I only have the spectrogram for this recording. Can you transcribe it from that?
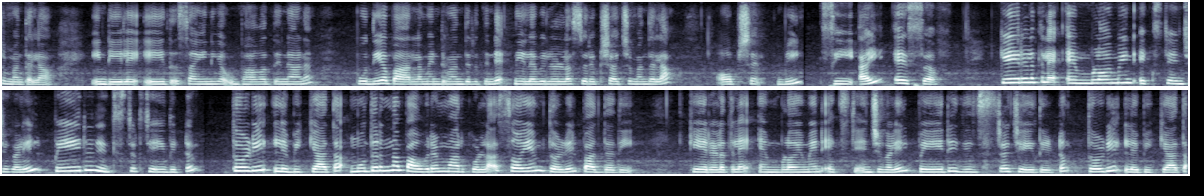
ചുമതല? ഇന്ത്യയിലെ ഏത് സൈനിക വിഭാഗത്തിനാണ് പുതിയ പാർലമെന്റ് മന്ദിരത്തിന്റെ നിലവിലുള്ള സുരക്ഷാ ചുമതല? Option B C I S F. കേരളത്തിലെ എംപ്ലോയ്മെന്റ് എക്സ്ചേഞ്ചുകളിൽ പേര് രജിസ്റ്റർ ചെയ്തിട്ടും തൊഴിൽ ലഭിക്കാത്ത മുതിർന്ന പൗരന്മാർക്കുള്ള സ്വയം തൊഴിൽ പദ്ധതി. കേരളത്തിലെ എംപ്ലോയ്മെന്റ് എക്സ്ചേഞ്ചുകളിൽ പേര് രജിസ്റ്റർ ചെയ്തിട്ടും തൊഴിൽ ലഭിക്കാത്ത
